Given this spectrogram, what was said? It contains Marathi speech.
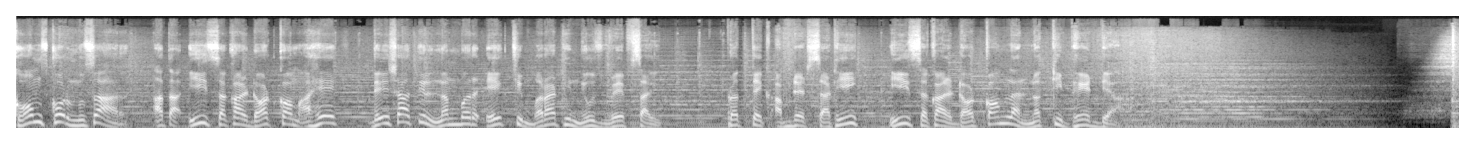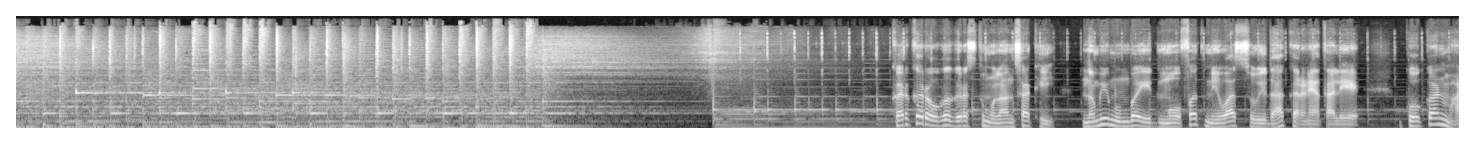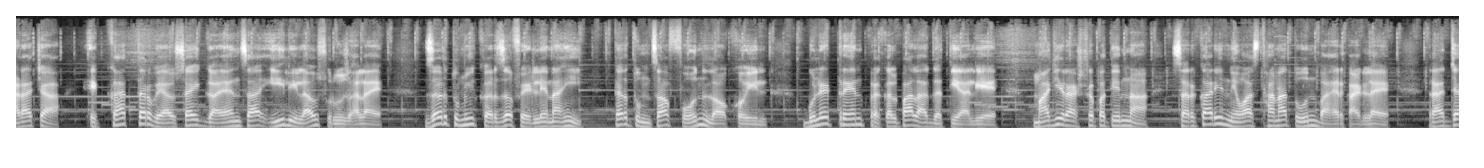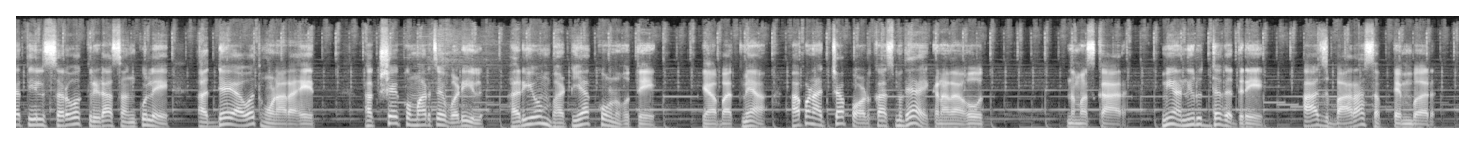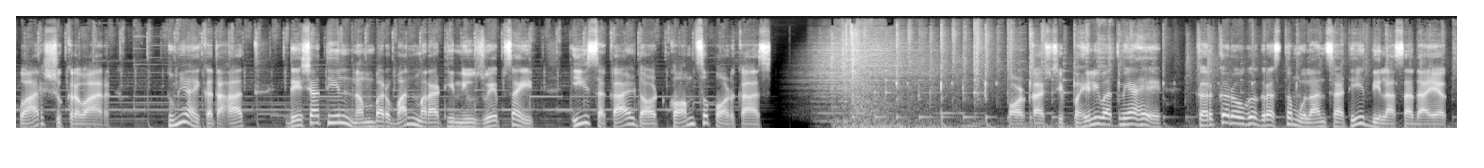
कॉमस्कोरनुसार आता ई सकाळ डॉट कॉम आहे देशातील नंबर एक ची मराठी न्यूज वेबसाईट प्रत्येक अपडेटसाठी ई सकाळ डॉट कॉम ला नक्की भेट द्या. कर्करोगग्रस्त मुलांसाठी नवी मुंबईत मोफत निवास सुविधा करण्यात आली आहे. कोकण म्हाडाच्या एकाहत्तर व्यावसायिक गायांचा ई लिलाव सुरू झालाय. जर तुम्ही कर्ज फेडले नाही तर तुमचा फोन लॉक होईल. बुलेट ट्रेन प्रकल्पाला गती आली आहे. माजी राष्ट्रपतींना सरकारी निवासस्थानातून बाहेर काढलंय. राज्यातील सर्व क्रीडा संकुले अद्ययावत होणार आहेत. अक्षय कुमारचे वडील हरिओम भाटिया कोण होते? या बातम्या आपण आजच्या पॉडकास्टमध्ये ऐकणार आहोत. नमस्कार मी अनिरुद्ध गद्रे. आज बारा सप्टेंबर वार शुक्रवार. तुम्ही ऐकत आहात देशातील number one Marathi news website e Sakal dot कॉमचं podcast पॉडकास्टची पहिली बातमी आहे कर्करोगग्रस्त मुलांसाठी दिलासादायक.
